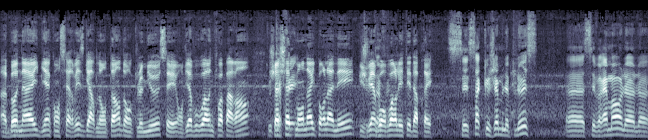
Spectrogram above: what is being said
un bon ail bien conservé se garde longtemps. Donc, le mieux, c'est on vient vous voir une fois par an, j'achète mon ail pour l'année, puis je viens vous revoir l'été d'après. C'est ça que j'aime le plus. Euh, c'est vraiment, le,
